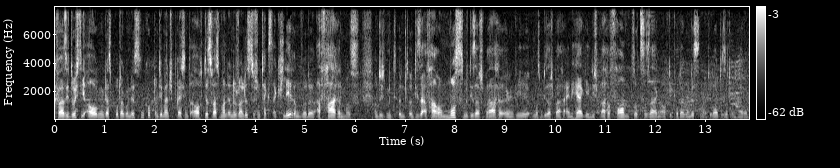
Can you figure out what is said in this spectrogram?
quasi durch die Augen des Protagonisten guckt und dementsprechend auch das, was man in einem journalistischen Text erklären würde, erfahren muss. Und, und, und diese Erfahrung muss mit dieser Sprache irgendwie, muss mit dieser Sprache einhergehen. Die Sprache formt sozusagen auch die Protagonisten und die Leute so drumherum.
